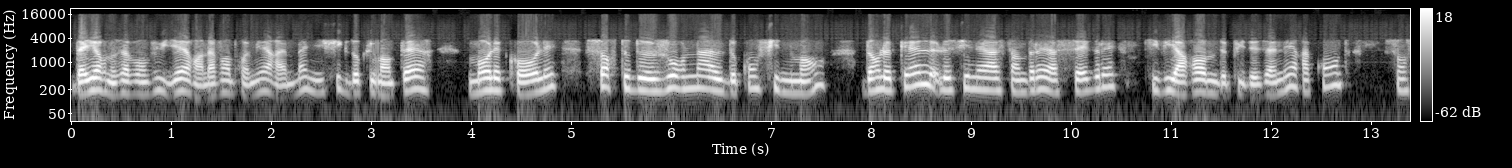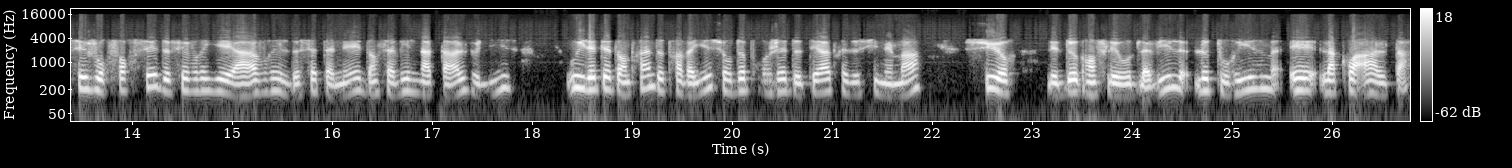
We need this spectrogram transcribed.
D'ailleurs, nous avons vu hier en avant-première un magnifique documentaire, Mole Cole, sorte de journal de confinement dans lequel le cinéaste Andrea Segre, qui vit à Rome depuis des années, raconte son séjour forcé de février à avril de cette année dans sa ville natale, Venise, où il était en train de travailler sur deux projets de théâtre et de cinéma sur les deux grands fléaux de la ville, le tourisme et l'aqua alta.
